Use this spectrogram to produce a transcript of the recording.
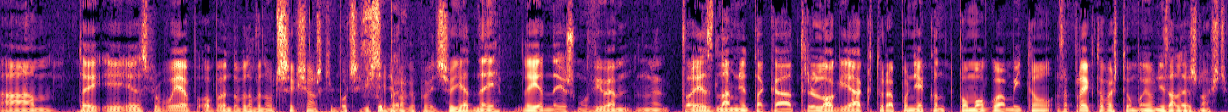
Um, to spróbuję, to będą trzy książki, bo oczywiście Super. nie mogę powiedzieć o jednej. O jednej już mówiłem. To jest dla mnie taka trylogia, która poniekąd pomogła mi tą, zaprojektować tą moją niezależność.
